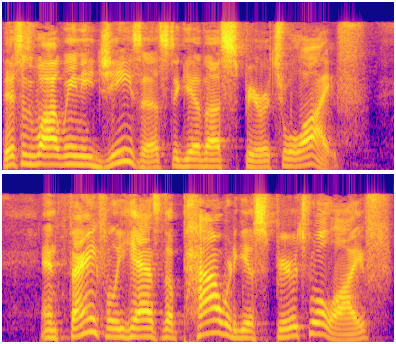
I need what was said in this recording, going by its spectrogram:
This is why we need Jesus to give us spiritual life. And thankfully, He has the power to give spiritual life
